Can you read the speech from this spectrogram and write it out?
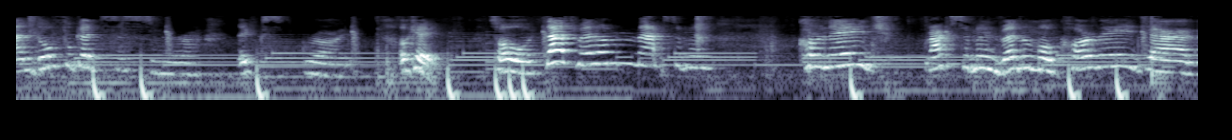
And don't forget to subscribe. Okay, so that's Venom Maximum Carnage, Maximum Venom Carnage, and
